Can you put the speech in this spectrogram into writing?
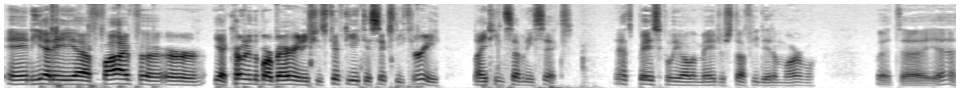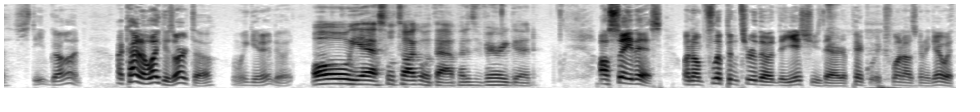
And he had a uh, five, uh, or, yeah, Conan the Barbarian, issues 58 to 63, 1976. And that's basically all the major stuff he did at Marvel. But, uh, yeah, Steve Gan. I kind of like his art, though, when we get into it. Oh yes, we'll talk about that, but it's very good. I'll say this: when I'm flipping through the the issues there to pick which one I was going to go with,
